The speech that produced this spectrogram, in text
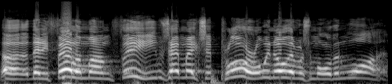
uh, that he fell among thieves. That makes it plural. We know there was more than one.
